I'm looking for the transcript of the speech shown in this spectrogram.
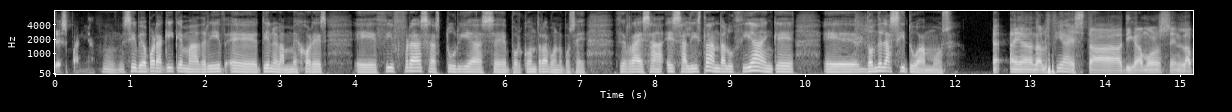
España. Mm, sí, veo por aquí que Madrid eh, tiene las mejores eh, cifras, Asturias eh, por contra, bueno, pues cierra esa, esa lista, Andalucía, ¿en qué, dónde la situamos? En Andalucía está, digamos, en, la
